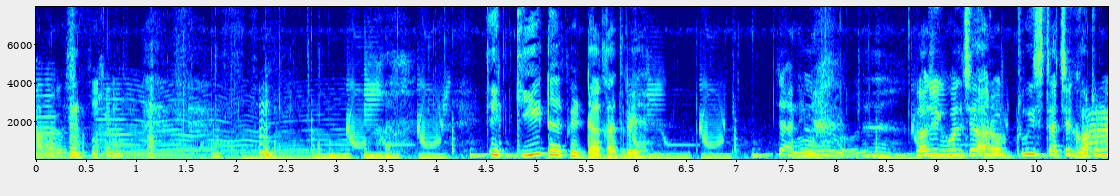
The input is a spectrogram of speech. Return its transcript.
আবার এ কি টাইপের ডাকাত রে? জানি না। লজিক বলছে আরও টুইস্ট আছে ঘটনা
